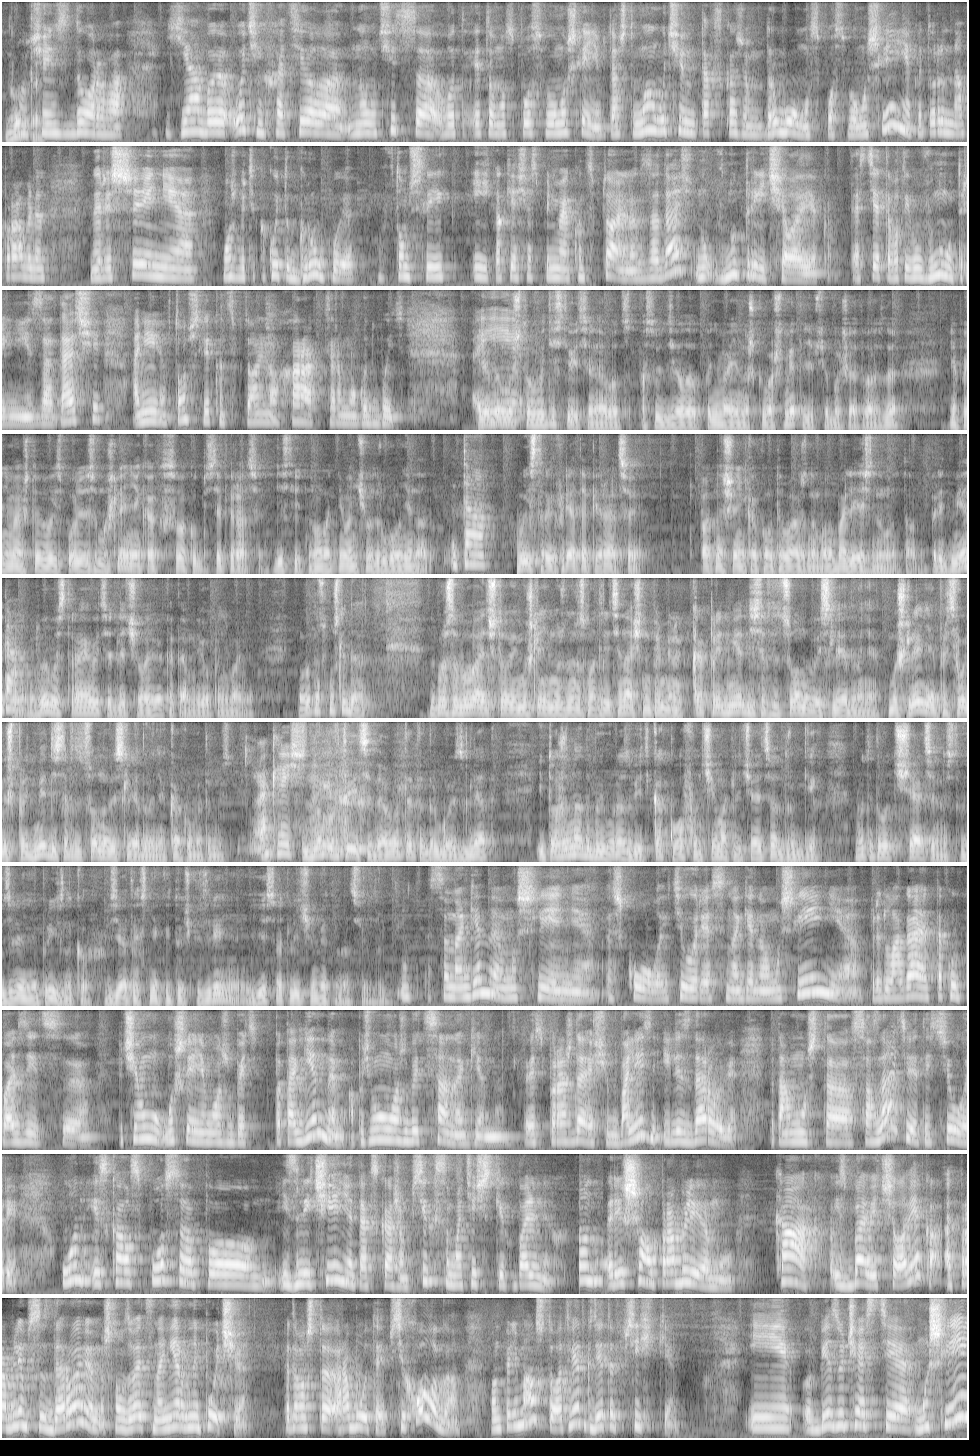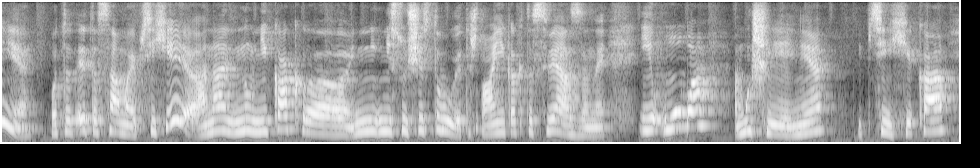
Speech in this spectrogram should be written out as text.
Ну, очень так. здорово. Я бы очень хотела научиться вот этому способу мышления, потому что мы учим, так скажем, другому способу мышления, который направлен на решение, может быть, какой-то группы, в том числе и, и, как я сейчас понимаю, концептуальных задач, ну, внутри человека. То есть это вот его внутренние задачи, они в том числе концептуального характера могут быть. Я и... думаю, что вы действительно, вот, по сути дела, понимаю немножко в вашем методе, все больше от вас, да? Я понимаю, что вы используете мышление как совокупность операций. Действительно, вам от него ничего другого не надо. Да. Выстроив ряд операций по отношению к какому-то важному, ну, болезненному там, предмету, да. вы выстраиваете для человека там, его понимание. Ну, в этом смысле да. Но просто бывает, что и мышление нужно рассмотреть иначе. Например, как предмет диссертационного исследования. Мышление всего лишь предмет диссертационного исследования. Как вам эта мысль? Отлично. Ну, вот видите, да, вот это другой взгляд. И тоже надо бы его развить. Каков он, чем отличается от других. Вот эта вот тщательность выделения признаков, взятых с некой точки зрения, есть отличие метода от всех других. Саногенное мышление, школа и теория саногенного мышления предлагает такую позицию. Почему мышление может быть патогенным, а почему может быть саногенным? То есть порождающим болезнь или здоровье. Потому что создатель этой теории, он искал способ э, излечения, так скажем, психосоматических больных. Он решал проблему, как избавить человека от проблем со здоровьем, что называется, на нервной почве. Потому что, работая психологом, он понимал, что ответ где-то в психике. И без участия мышления, вот эта самая психея, она ну, никак э, не существует, что они как-то связаны. И оба, мышление и психика,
